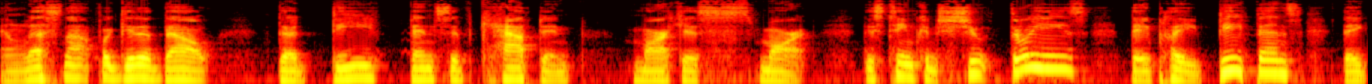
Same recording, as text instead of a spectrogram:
And let's not forget about the defensive captain, Marcus Smart. This team can shoot threes, they play defense, they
